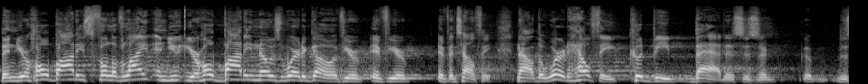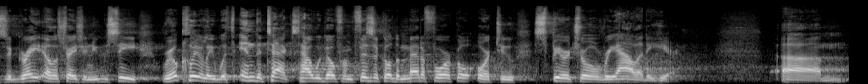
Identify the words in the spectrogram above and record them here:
then your whole body's full of light and you, your whole body knows where to go if, you're, if, you're, if it's healthy. Now, the word healthy could be bad. This is a this is a great illustration. You can see real clearly within the text how we go from physical to metaphorical or to spiritual reality here. Um,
